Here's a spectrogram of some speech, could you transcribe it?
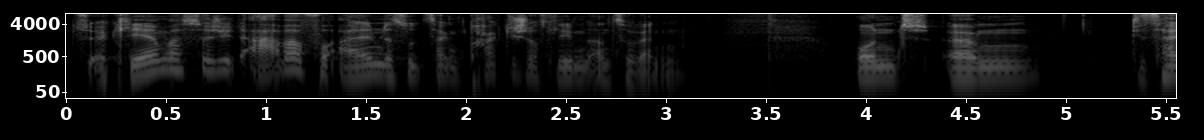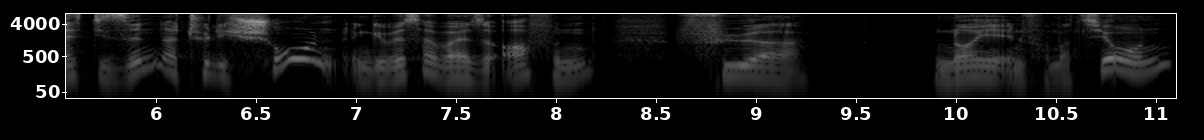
zu erklären, was da steht, aber vor allem das sozusagen praktisch aufs Leben anzuwenden. Und ähm, das heißt, die sind natürlich schon in gewisser Weise offen für neue Informationen.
